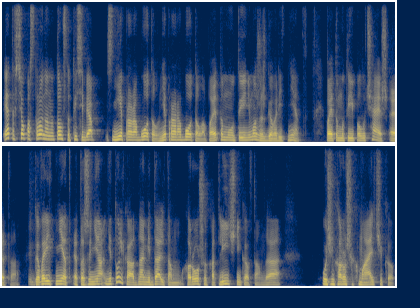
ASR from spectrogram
Это все построено на том, что ты себя не проработал, не проработала, поэтому ты не можешь говорить «нет». Поэтому ты и получаешь это. Говорить «нет» — это же не, не только одна медаль там хороших отличников, там, да, очень хороших мальчиков.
